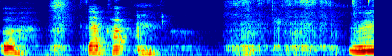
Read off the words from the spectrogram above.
เออแซ่บครับ อืม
